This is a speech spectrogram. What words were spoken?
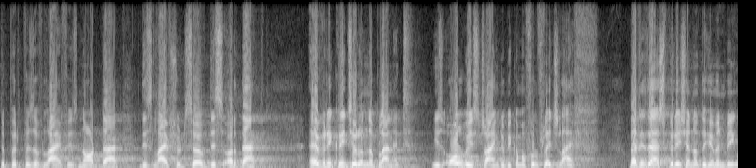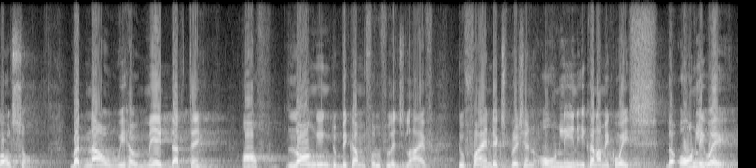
The purpose of life is not that this life should serve this or that. Every creature on the planet is always trying to become a full-fledged life. That is the aspiration of the human being also. But now we have made that thing of longing to become full-fledged life to find expression only in economic ways. The only way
